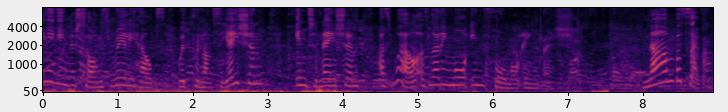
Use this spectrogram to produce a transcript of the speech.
Singing English songs really helps with pronunciation, intonation, as well as learning more informal English. Number seven,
